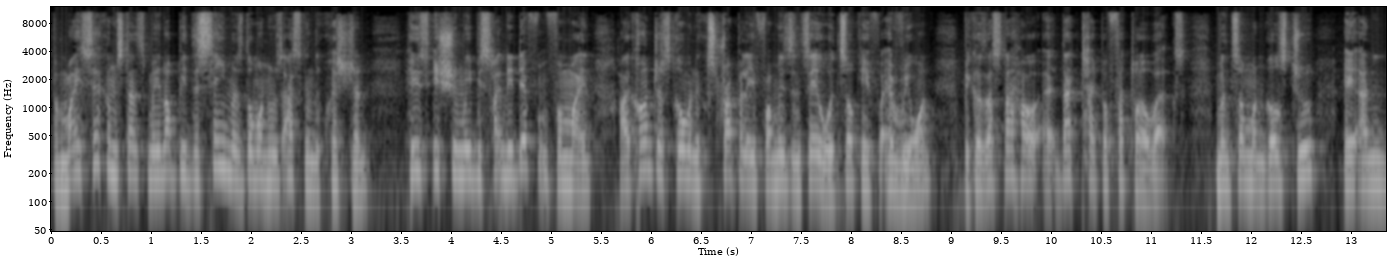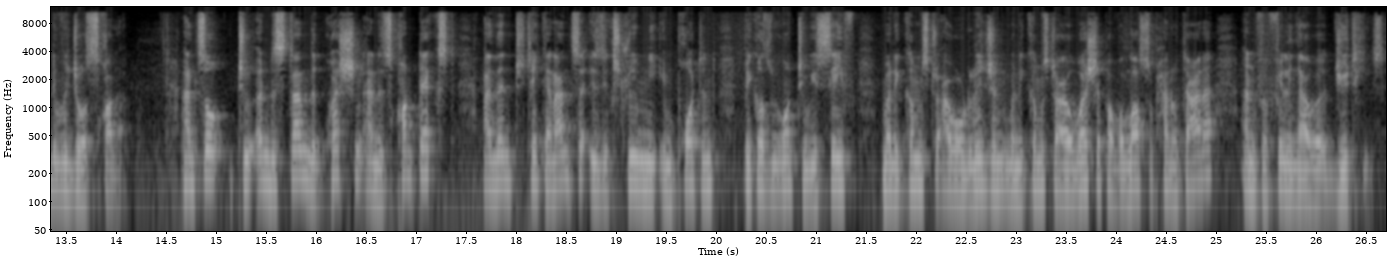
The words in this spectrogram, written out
But my circumstance may not be the same as the one who's asking the question. His issue may be slightly different from mine. I can't just go and extrapolate from his and say, oh, it's okay for everyone because that's not how uh, that type of fatwa works. When someone goes to a, an individual scholar. And so to understand the question and its context and then to take an answer is extremely important because we want to be safe when it comes to our religion, when it comes to our worship of Allah subhanahu wa ta'ala and fulfilling our duties.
